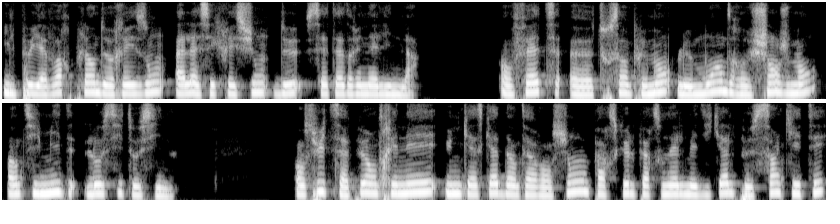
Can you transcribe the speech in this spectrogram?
Il peut y avoir plein de raisons à la sécrétion de cette adrénaline-là. En fait, euh, tout simplement, le moindre changement intimide l'ocytocine. Ensuite, ça peut entraîner une cascade d'intervention parce que le personnel médical peut s'inquiéter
